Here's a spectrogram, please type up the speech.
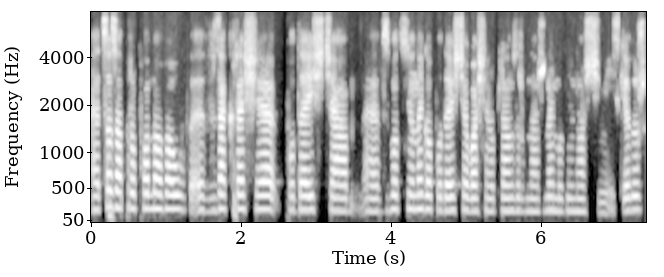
e, co zaproponował w w zakresie podejścia, e, wzmocnionego podejścia właśnie do planu zrównoważonej mobilności miejskiej. Otóż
